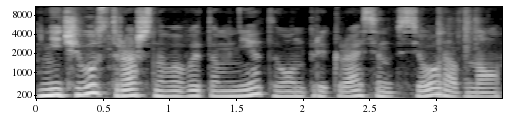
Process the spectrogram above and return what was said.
Ничего страшного в этом нет, и он прекрасен все равно.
